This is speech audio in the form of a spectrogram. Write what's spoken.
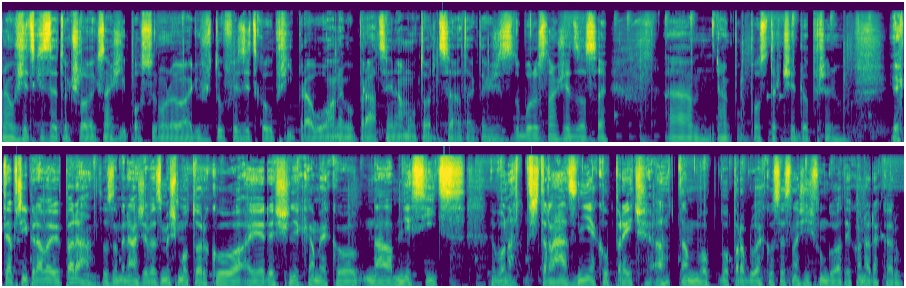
no vždycky se to člověk snaží posunout, ať už tu fyzickou přípravu, anebo práci na motorce a tak, takže se to budu snažit zase nějak postrčit dopředu. Jak ta příprava vypadá? To znamená, že vezmeš motorku a jedeš někam jako na měsíc nebo na 14 dní jako pryč a tam opravdu jako se snažíš fungovat jako na Dakaru?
